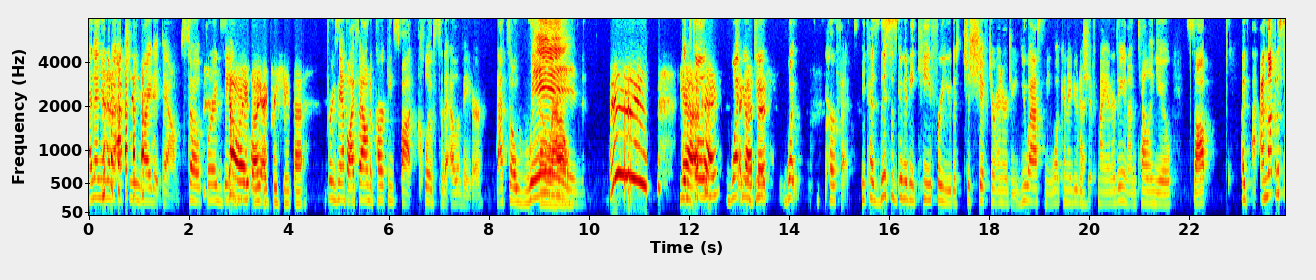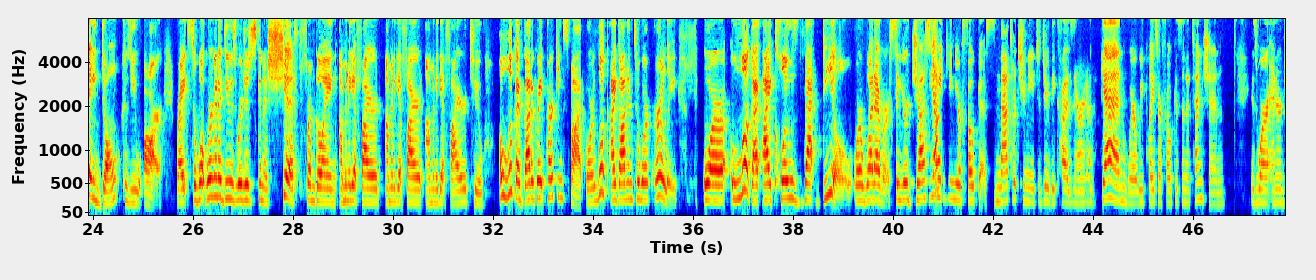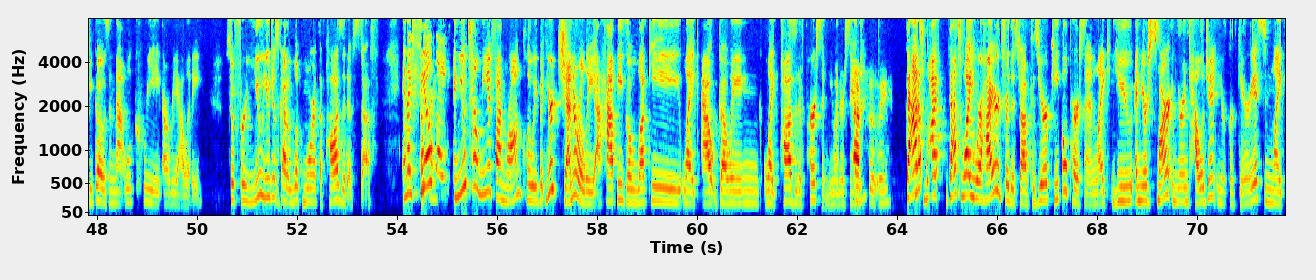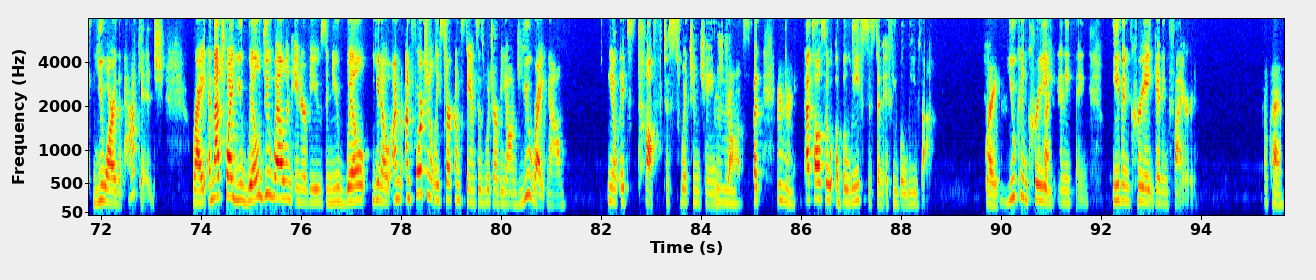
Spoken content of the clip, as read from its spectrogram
and then you're going to actually write it down. So, for example, I, I appreciate that. For example, I found a parking spot close to the elevator. That's a win. Oh, wow. yeah. So okay. What I you're doing? What perfect because this is going to be key for you to, to shift your energy. You asked me, what can I do to shift my energy? And I'm telling you, stop. I, I'm not going to say don't because you are, right? So, what we're going to do is we're just going to shift from going, I'm going to get fired, I'm going to get fired, I'm going to get fired to, oh, look, I've got a great parking spot, or look, I got into work early, or look, I, I closed that deal, or whatever. So you're just yep. changing your focus. And that's what you need to do because, again, where we place our focus and attention is where our energy goes, and that will create our reality. So for you, you just mm-hmm. got to look more at the positive stuff. And I feel okay. like, and you tell me if I'm wrong, Chloe, but you're generally a happy go lucky, like outgoing, like positive person. You understand? Absolutely. That's yep. why that's why you were hired for this job because you're a people person like you and you're mm-hmm. smart and you're intelligent and you're gregarious and like you are the package right and that's why you will do well in interviews and you will you know un- unfortunately circumstances which are beyond you right now you know it's tough to switch and change mm-hmm. jobs but mm-hmm. that's also a belief system if you believe that. Right. You can create okay. anything even create getting fired. Okay.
